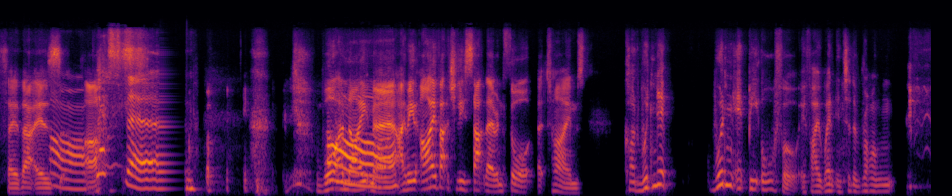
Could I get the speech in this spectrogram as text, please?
So that is bless them. what a nightmare. I mean, I've actually sat there and thought at times, God, wouldn't it wouldn't it be awful if I went into the wrong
